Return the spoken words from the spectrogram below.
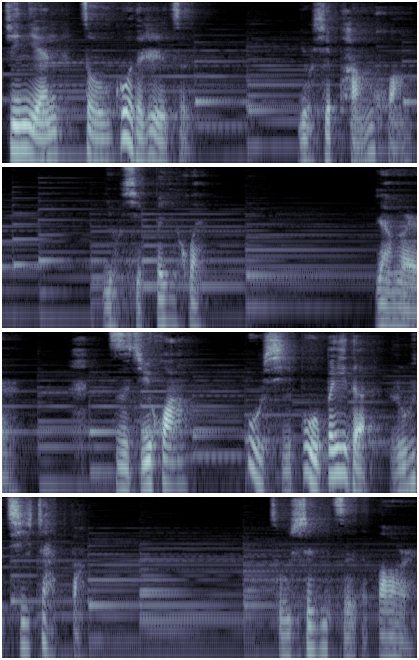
今年走过的日子，有些彷徨，有些悲欢。然而，紫菊花不喜不悲的如期绽放。从深紫的苞儿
